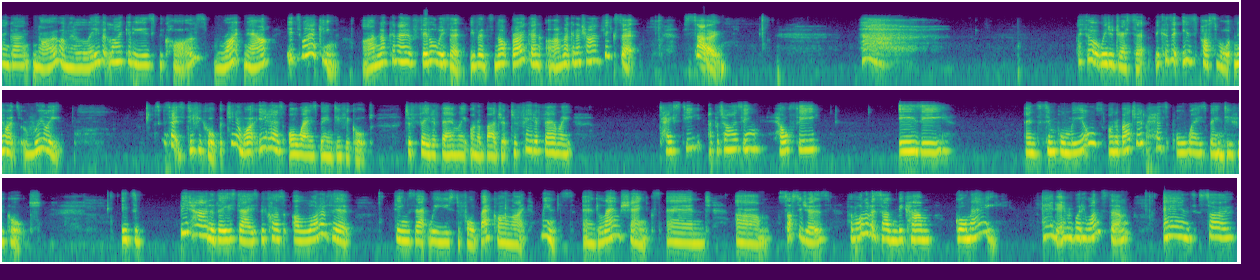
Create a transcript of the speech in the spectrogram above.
and go, no, I'm going to leave it like it is because right now it's working. I'm not going to fiddle with it. If it's not broken, I'm not going to try and fix it. So, I thought we'd address it because it is possible. Now, it's really, going say it's difficult, but you know what? It has always been difficult to feed a family on a budget, to feed a family tasty, appetizing, healthy, easy, and simple meals on a budget has always been difficult. It's a bit harder these days because a lot of the things that we used to fall back on, like mince and lamb shanks and um, sausages, have all of a sudden become gourmet and everybody wants them. And so,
